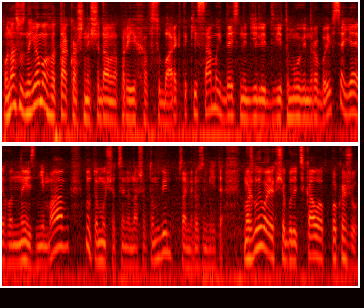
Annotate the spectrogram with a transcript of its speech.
У нас у знайомого також нещодавно приїхав Субарик такий самий, десь неділі дві тому він робився. Я його не знімав, ну тому що це не наш автомобіль, самі розумієте. Можливо, якщо буде цікаво, покажу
